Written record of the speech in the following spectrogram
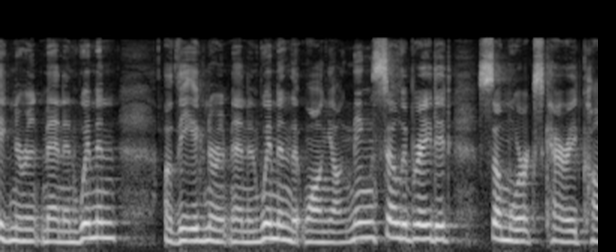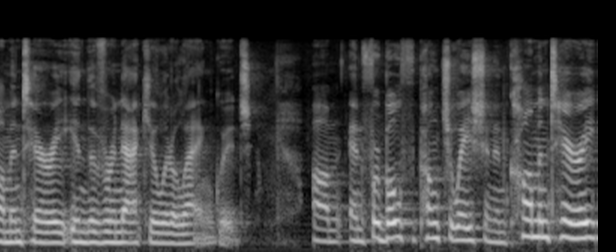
ignorant men and women, uh, the ignorant men and women that Wang Yangming celebrated, some works carried commentary in the vernacular language. Um, and for both punctuation and commentary,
